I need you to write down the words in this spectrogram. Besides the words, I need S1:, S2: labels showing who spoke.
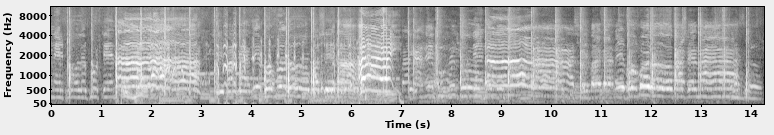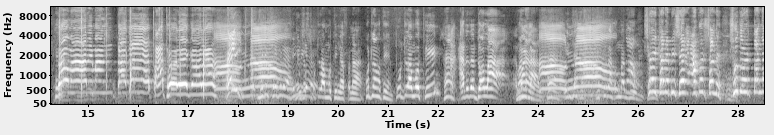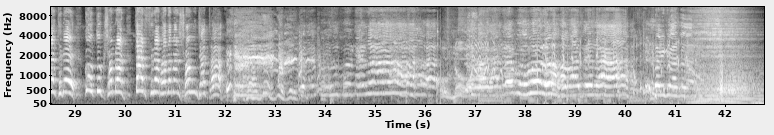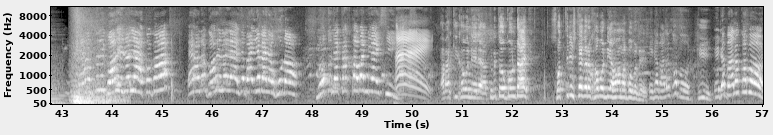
S1: বাগানে ফুল ফোটে না। সে বাগানে বসে না। এই! বাগানে ফুল ফোটে না। সে বাগানে ভ্রমর বসে না। তোমার মনটা যে পাথরে গড়া। এই! পুটলা মতিন আছে না
S2: পুটলা মতিন
S1: পুটলা মতিন
S2: হ্যাঁ।
S1: আর ডলা।
S2: সেইখানে বিশেষ আকর্ষণে সুদূর টাঙ্গাল থেকে কৌতুক সম্রাট তার সিরা ভাদামের সংযাত্রা।
S3: আবার কি খবর নিয়ে তুমি তো ঘন্টায় ছত্রিশ টাকার খবর নিয়ে হও আমার বগলে।
S4: এটা ভালো খবর?
S3: কি?
S4: এটা ভালো খবর।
